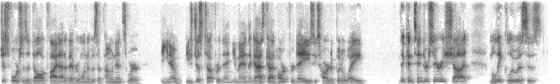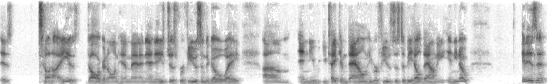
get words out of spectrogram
just forces a dogfight out of every one of his opponents. Where you know he's just tougher than you, man. The guy's got heart for days. He's hard to put away. The contender series shot. Malik Lewis is is he is dogging on him, man, and, and he's just refusing to go away. Um, and you you take him down, he refuses to be held down. He, and you know, it isn't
